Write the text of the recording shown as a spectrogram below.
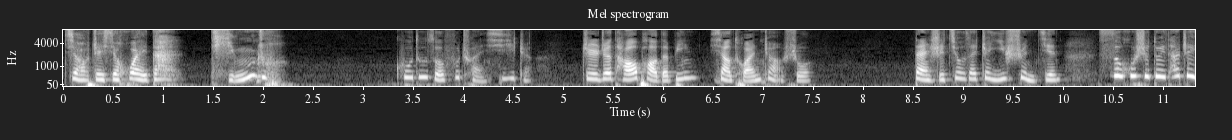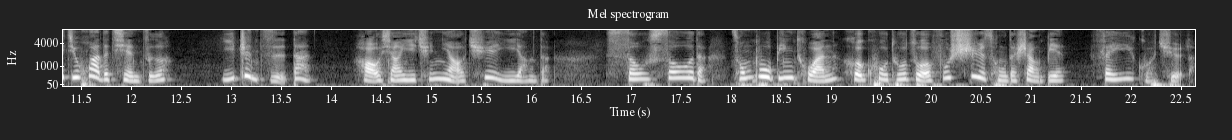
叫这些坏蛋停住！库图佐夫喘息着，指着逃跑的兵向团长说。但是就在这一瞬间，似乎是对他这句话的谴责，一阵子弹，好像一群鸟雀一样的。嗖嗖的从步兵团和库图佐夫侍从的上边飞过去了。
